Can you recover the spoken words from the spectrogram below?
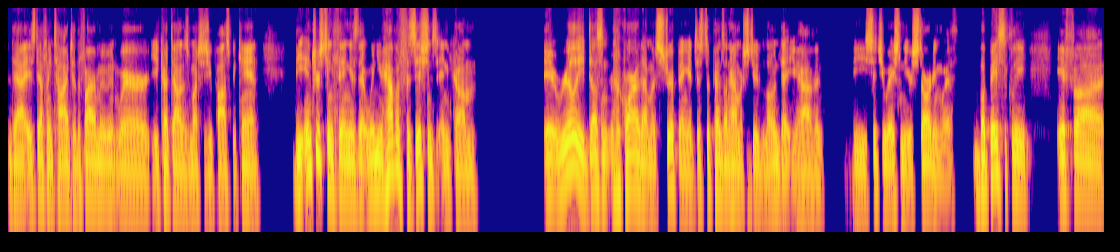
that is definitely tied to the fire movement, where you cut down as much as you possibly can. The interesting thing is that when you have a physician's income, it really doesn't require that much stripping. It just depends on how much student loan debt you have and the situation that you're starting with. But basically, if uh,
